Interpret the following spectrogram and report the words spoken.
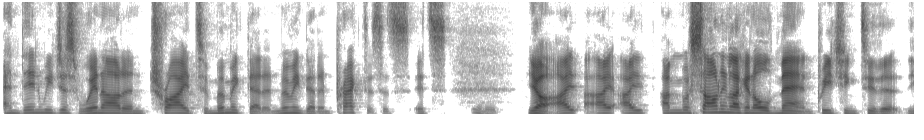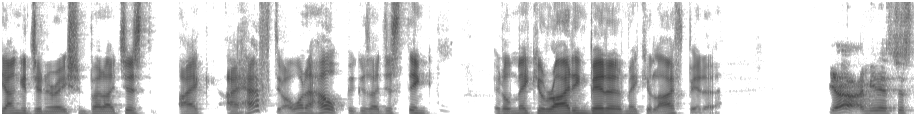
and then we just went out and tried to mimic that and mimic that in practice. It's it's Mhm. yeah i i i i'm sounding like an old man preaching to the younger generation but i just i i have to. I want to help because i just think it'll make your riding better and make your life better. Yeah i mean it's just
